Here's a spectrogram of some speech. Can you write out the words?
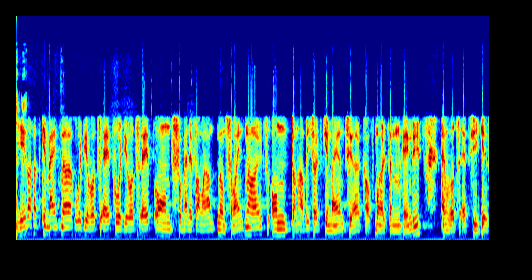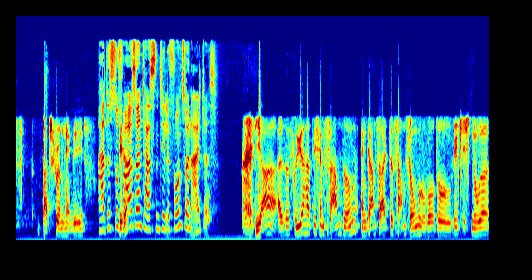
jeder hat gemeint, na, hol dir WhatsApp, hol dir WhatsApp und von meinen Verwandten und Freunden halt. Und dann habe ich halt gemeint, ja, kauf mal halt ein Handy, ein WhatsApp-fähiges Touchscreen-Handy. Hattest du Bitte? vorher so ein Tastentelefon, so ein altes? Ja, also früher hatte ich ein Samsung, ein ganz altes Samsung, wo du wirklich nur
